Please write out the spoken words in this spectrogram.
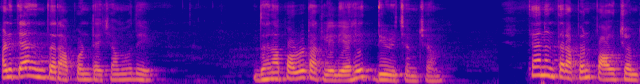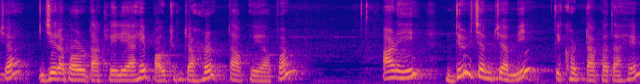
आणि त्यानंतर आपण त्याच्यामध्ये धना पावडर टाकलेली आहे दीड चमचा. त्यानंतर आपण पाव चमचा जिरा पावडर टाकलेली आहे पाव चमचा हळद टाकूया आपण. आणि दीड चमचा मी तिखट टाकत आहे.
